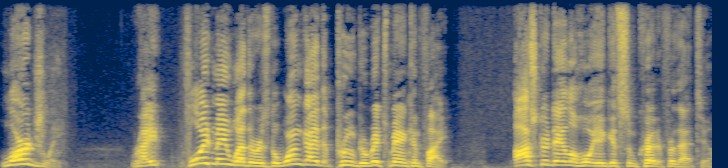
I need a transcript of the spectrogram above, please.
Largely, right? Floyd Mayweather is the one guy that proved a rich man can fight. Oscar De La Hoya gets some credit for that too.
